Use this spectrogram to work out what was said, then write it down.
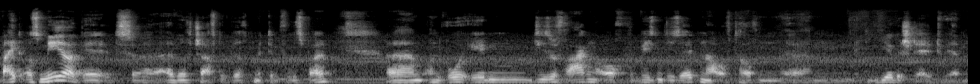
weitaus mehr Geld äh, erwirtschaftet wird mit dem Fußball ähm, und wo eben diese Fragen auch wesentlich seltener auftauchen. Ähm, hier gestellt werden.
